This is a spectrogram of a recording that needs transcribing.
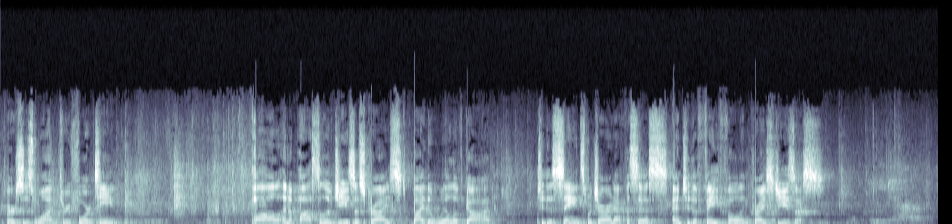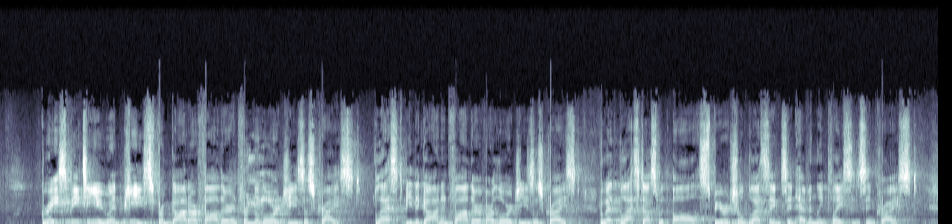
verses 1 through 14. Paul, an apostle of Jesus Christ, by the will of God, to the saints which are at Ephesus, and to the faithful in Christ Jesus. Grace be to you and peace from God our Father and from the Lord Jesus Christ. Blessed be the God and Father of our Lord Jesus Christ, who hath blessed us with all spiritual blessings in heavenly places in Christ,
